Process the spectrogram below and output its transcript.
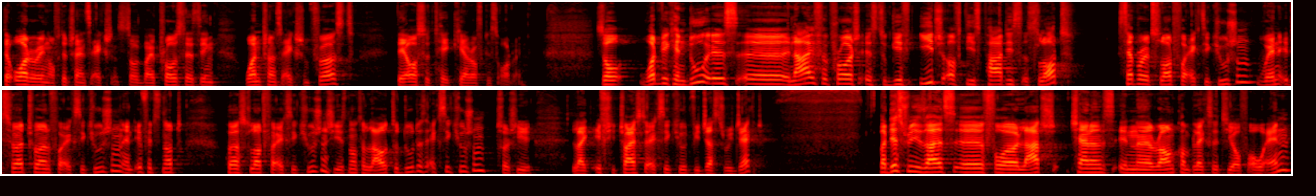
the ordering of the transactions. So by processing one transaction first, they also take care of this ordering. So what we can do is, uh, a naive approach is to give each of these parties a slot, separate slot for execution when it's her turn for execution, and if it's not her slot for execution. She is not allowed to do this execution. So she, like, if she tries to execute, we just reject. But this results uh, for large channels in a round complexity of ON.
